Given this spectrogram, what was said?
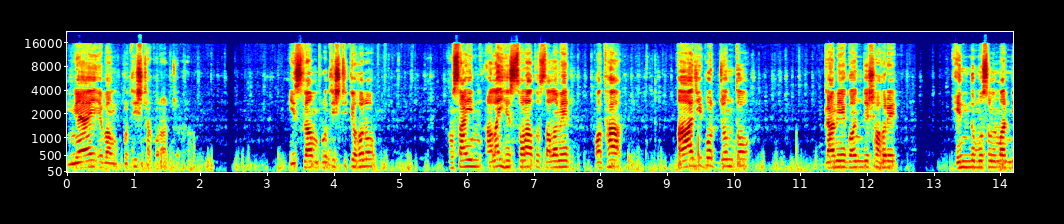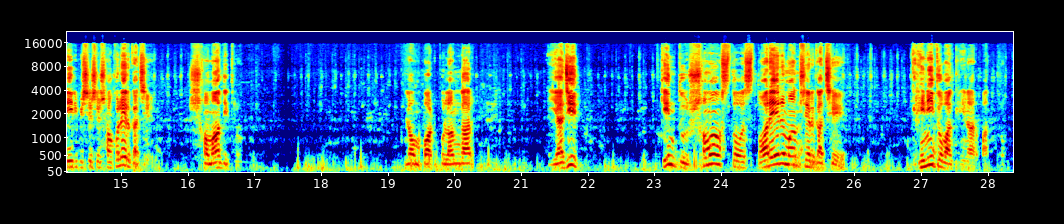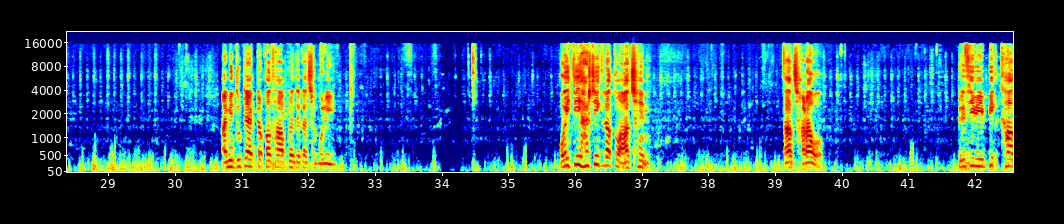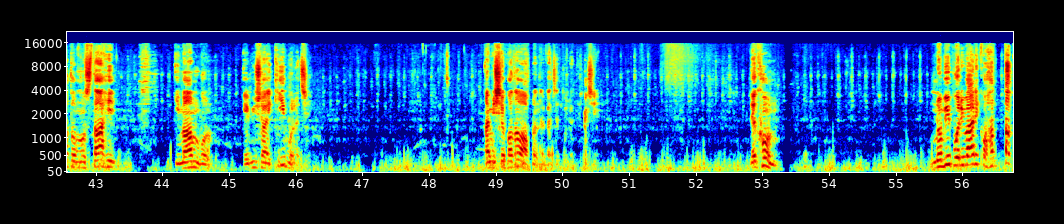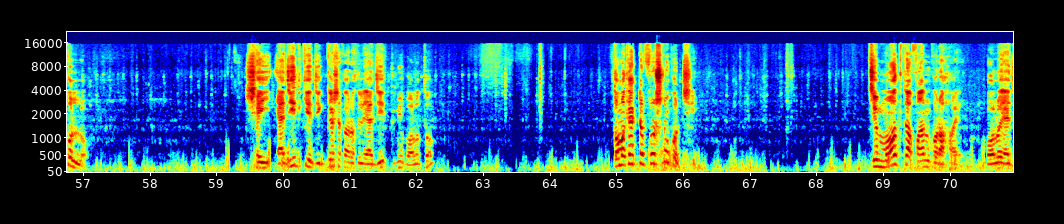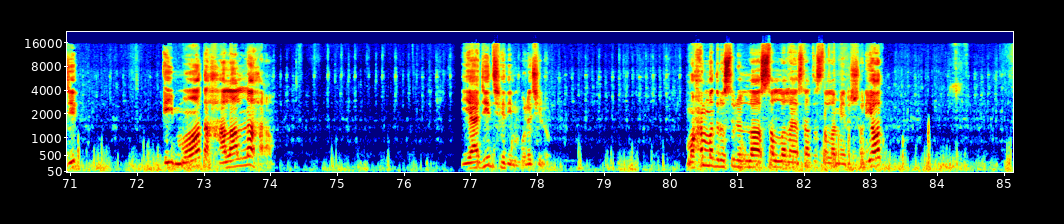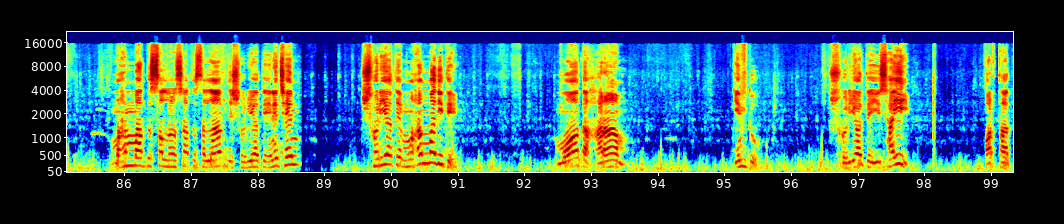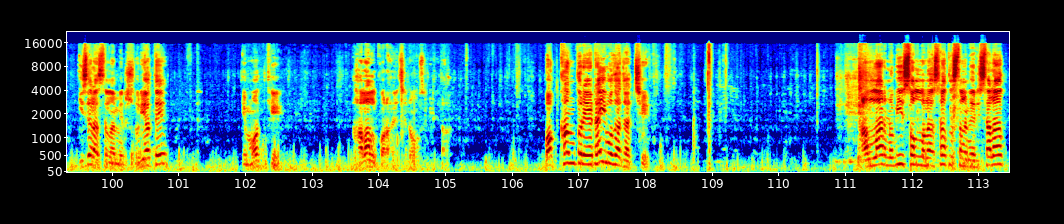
ন্যায় এবং প্রতিষ্ঠা করার জন্য। ইসলাম প্রতিষ্ঠিত হলো। হুসাইন আলাইহে সালামের কথা আজই পর্যন্ত গ্রামে, গঞ্জে, শহরে হিন্দু, মুসলমান নির্বিশেষে সকলের কাছে সমাদিত। লম্পট, কুলাঙ্গার, ইয়াজিদ কিন্তু সমস্ত স্তরের মানুষের কাছে ঘৃণিত বা ঘৃণার পাত্র। আমি দুটো একটা কথা আপনাদের কাছে বলি। ঐতিহাসিকরা তো আছেন। তাছাড়াও পৃথিবী বিখ্যাত মুস্তাহিদ ইমামগণ এ বিষয়ে কি বলেছে? আমি সে কথাও আপনাদের কাছে তুলে দিচ্ছি দেখুন, নবী পরিবারকে হত্যা করল। সেই অ্যাজিদকে জিজ্ঞাসা করা হলে, অ্যাজিদ, তুমি বলো তো? তোমাকে একটা প্রশ্ন করছি। যে মদটা পান করা হয়, বলো অ্যাজিদ এই মদ হালাল না হারাম? ইয়াজিদ সেদিন বলেছিল, মোহাম্মদ রসুল্লাহ সাল্লাহ সাল্লামের শরীয়ত, মোহাম্মদ সাল্লাহ সাল্লাম যে শরীয়তে এনেছেন, শরীয়তে মোহাম্মদিতে মদ হারাম কিন্তু শরীয়তে ইসাই, অর্থাৎ ইসা আলাহিসাল্লামের শরীয়তে এ মদকে হালাল করা হয়েছে নজরুল্লাহ পক্ষান্তরে এটাই বোঝা যাচ্ছে, আল্লাহর নবী সাল্লাহ সালামের রিসালাত,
